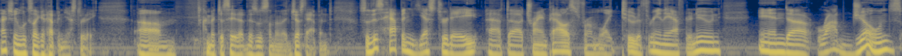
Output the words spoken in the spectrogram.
actually, looks like it happened yesterday. Um, I meant to say that this was something that just happened. So this happened yesterday at uh, Tryon Palace from like two to three in the afternoon, and uh, Rob Jones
